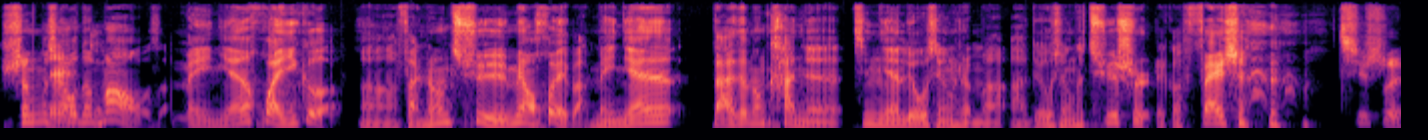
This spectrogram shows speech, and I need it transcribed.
生肖的帽子，每年换一个啊，反正去庙会吧，每年大家都能看见今年流行什么啊？流行的趋势，这个 fashion 趋势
